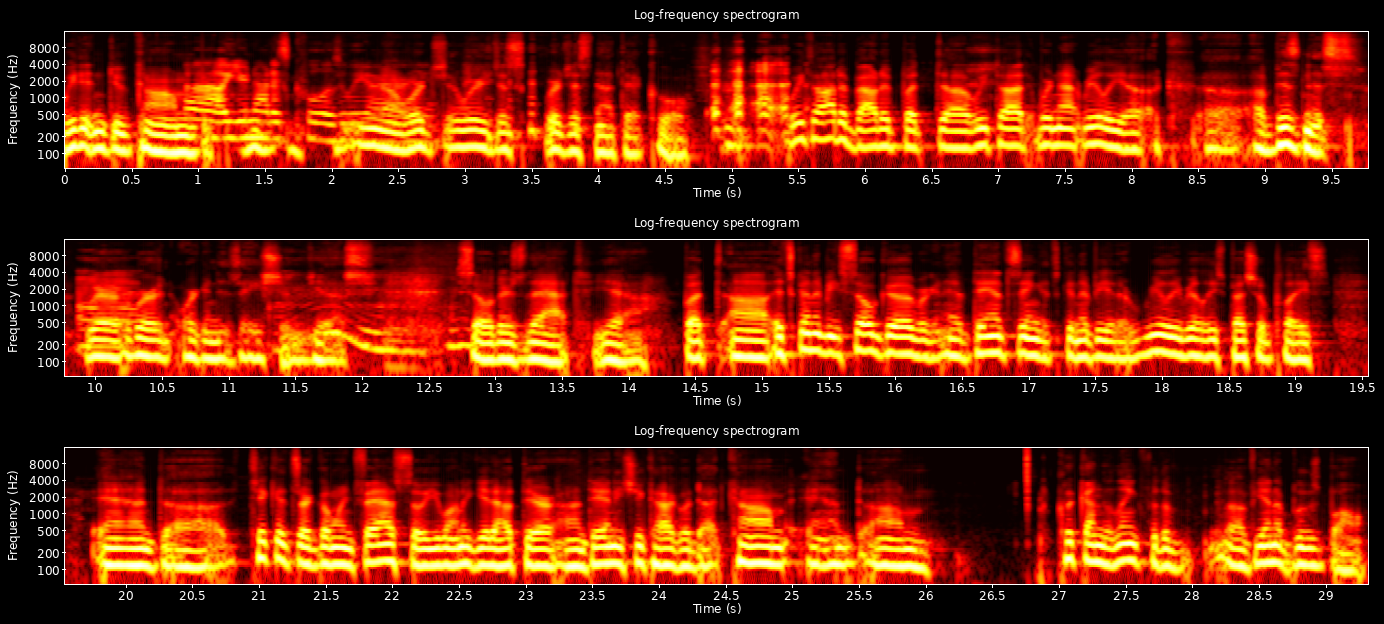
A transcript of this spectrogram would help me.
We didn't do com. Oh, you're not as cool as we are. No, we're ju- we're just we're just not that cool. we thought about it, but uh, we thought we're not really a a, a business. we're Ah. we're an organization. Yes. So there's that. Yeah. But uh, it's going to be so good. We're going to have dancing. It's going to be at a really really special place. And uh, tickets are going fast, so you want to get out there on DannyChicago.com and um, click on the link for the uh, Vienna Blues Ball.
